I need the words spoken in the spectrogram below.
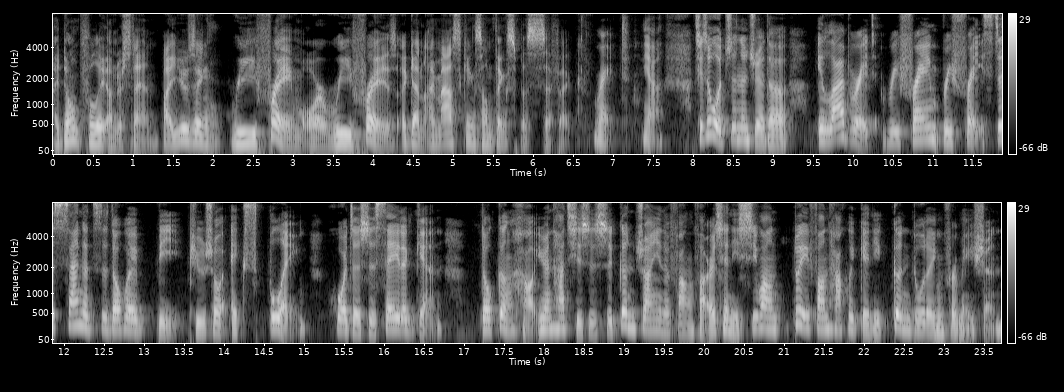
I don't fully understand. By using reframe or rephrase, again, I'm asking something specific. Right. Yeah. 其实我真的觉得 elaborate, reframe, rephrase 这三个字都会比，比如说 explain 或者是 say it again 都更好，因为它其实是更专业的方法，而且你希望对方他会给你更多的 information。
